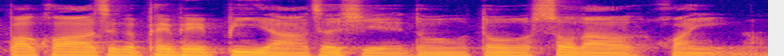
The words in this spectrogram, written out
包括这个佩佩币啊，这些都都受到欢迎哦。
